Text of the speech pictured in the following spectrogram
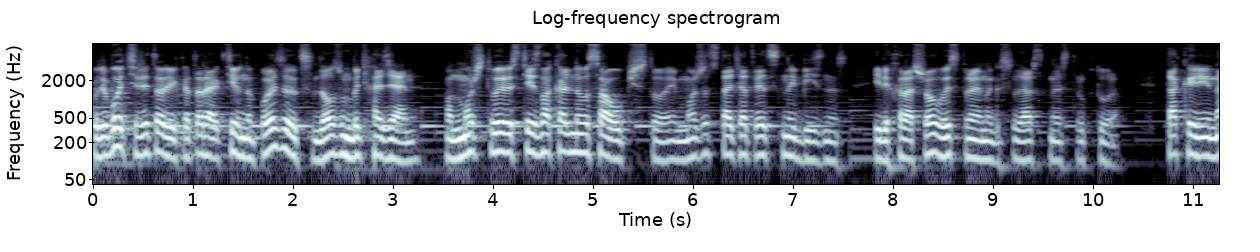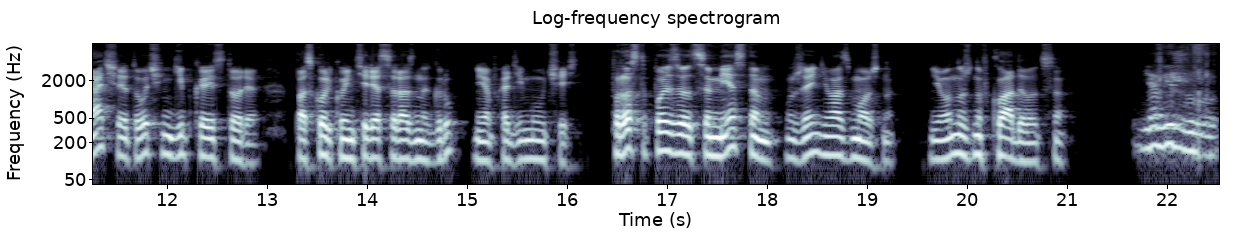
У любой территории, которой активно пользуются, должен быть хозяин. Он может вырасти из локального сообщества и может стать ответственный бизнес или хорошо выстроена государственная структура. Так или иначе, это очень гибкая история, поскольку интересы разных групп необходимо учесть. Просто пользоваться местом уже невозможно. В него нужно вкладываться, я вижу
